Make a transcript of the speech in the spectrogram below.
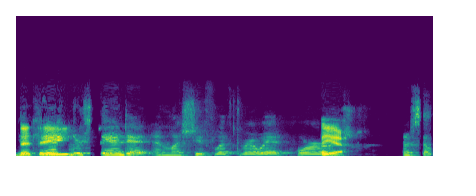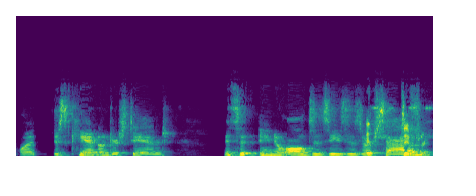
that you they understand it unless you've lived through it or oh, yeah. know someone. Just can't understand. It's you know all diseases are it's sad different.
